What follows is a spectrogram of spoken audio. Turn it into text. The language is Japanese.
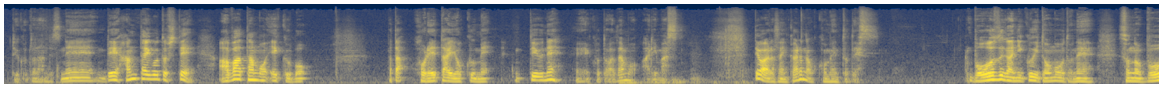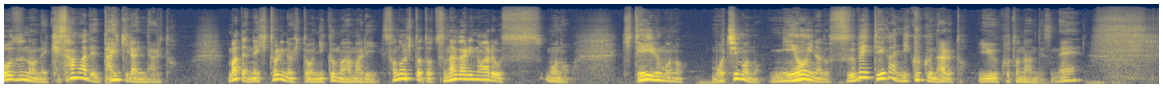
ということなんですね。で反対語として「あばたもえくぼ」また「惚れた欲目」っていうね、えーことわざもあります。では荒さんからのコメントです。坊主が憎いと思うとねその坊主のね今朝まで大嫌いになると。またね一人の人を憎むあまりその人とつながりのあるもの着ているもの持ち物匂いなど全てが憎くなるということなんですね。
